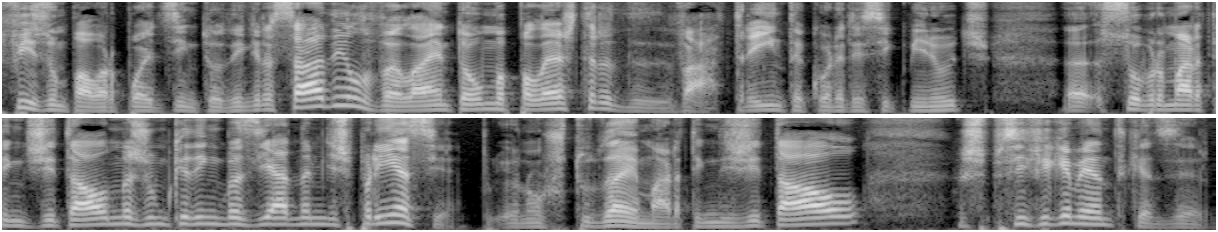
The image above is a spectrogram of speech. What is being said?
Fiz um PowerPointzinho todo engraçado e levei lá então uma palestra de vá, 30, 45 minutos uh, sobre marketing digital, mas um bocadinho baseado na minha experiência. Eu não estudei marketing digital especificamente, quer dizer.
